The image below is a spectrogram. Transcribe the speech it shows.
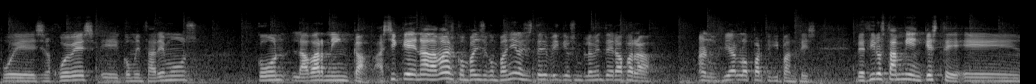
Pues el jueves eh, comenzaremos con la Burning Cup. Así que nada más compañeros y compañeras Este vídeo simplemente era para anunciar los participantes. Deciros también que este... Eh,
